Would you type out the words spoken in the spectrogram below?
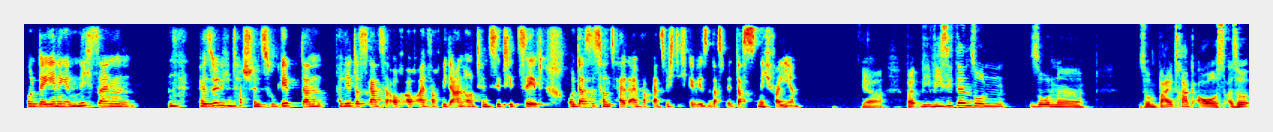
und derjenige nicht seinen persönlichen Touch hinzugibt, dann verliert das Ganze auch, auch einfach wieder an Authentizität. Und das ist uns halt einfach ganz wichtig gewesen, dass wir das nicht verlieren. Ja, weil wie, wie sieht denn so ein so eine so ein Beitrag aus? Also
